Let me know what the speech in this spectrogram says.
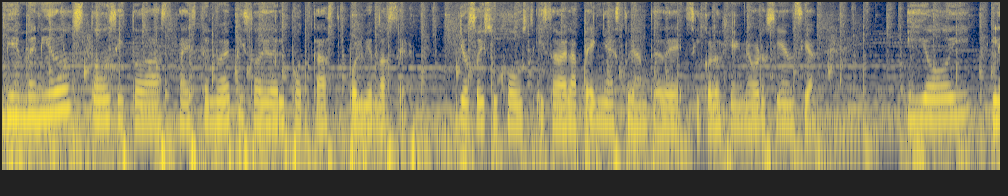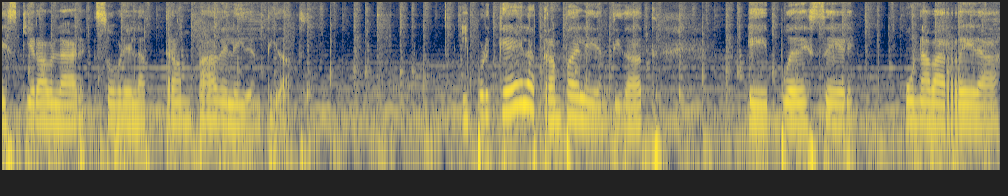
Bienvenidos todos y todas a este nuevo episodio del podcast Volviendo a Ser. Yo soy su host Isabela Peña, estudiante de Psicología y Neurociencia, y hoy les quiero hablar sobre la trampa de la identidad. ¿Y por qué la trampa de la identidad eh, puede ser una barrera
